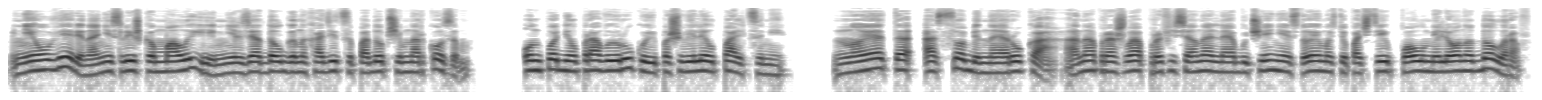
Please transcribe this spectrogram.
«Не уверен, они слишком малы, им нельзя долго находиться под общим наркозом». Он поднял правую руку и пошевелил пальцами. «Но это особенная рука. Она прошла профессиональное обучение стоимостью почти полмиллиона долларов.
